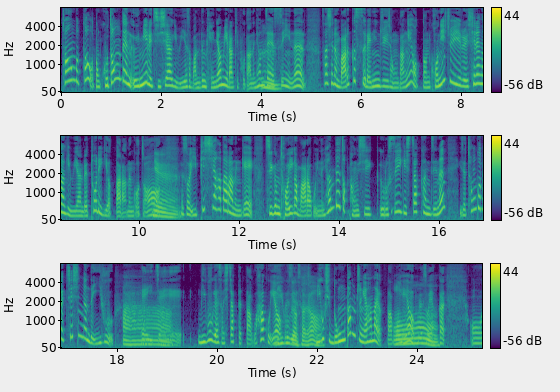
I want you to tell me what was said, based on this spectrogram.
처음부터 어떤 고정된 의미를 지시하기 위해서 만든 개념이라기보다는 현재 음. 쓰이는 사실은 마르크스 레닌주의 정당의 어떤 권위주의를 실행하기 위한 레토릭이었다라는 거죠. 예. 그래서 이 PC하다라는 게 지금 저희가 말하고 있는 현대적 방식으로 쓰이기 시작한 지는 이제 1970년대 이후에 아. 이제 미국에서 시작됐다고 하고요. 미국에서요? 그래서 미국식 농담 중에 하나였다고 해요. 그래서 약간 어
